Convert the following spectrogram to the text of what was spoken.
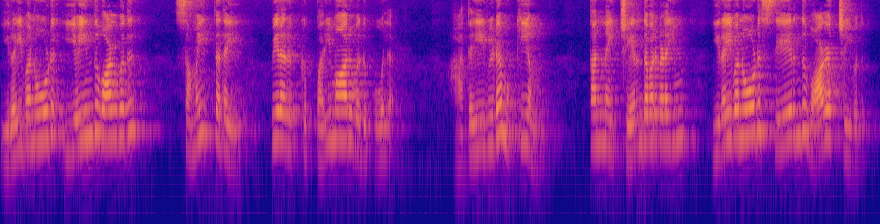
இறைவனோடு இயைந்து வாழ்வது சமைத்ததை பிறருக்கு பரிமாறுவது போல. அதைவிட முக்கியம் தன்னைச் சேர்ந்தவர்களையும் இறைவனோடு சேர்ந்து வாழச் செய்வது.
